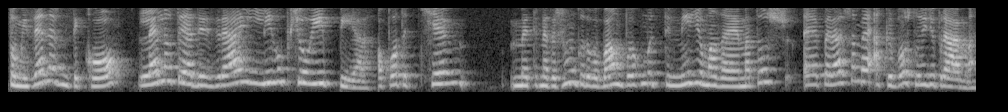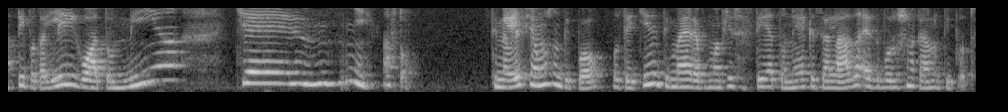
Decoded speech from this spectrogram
Το μηδέν αρνητικό λένε ότι αντιδράει λίγο πιο ήπια. Οπότε και με την αδερφή μου και τον μπαμπά μου που έχουμε την ίδια ομάδα αίματος, ε, περάσαμε ακριβώς το ίδιο πράγμα. Τίποτα. Λίγο ατονία και. Νι, αυτό. Την αλήθεια όμως να την πω ότι εκείνη τη μέρα που με πιάσε αυτή η ατονία και ζαλάδα, ε, δεν μπορούσα να κάνω τίποτα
